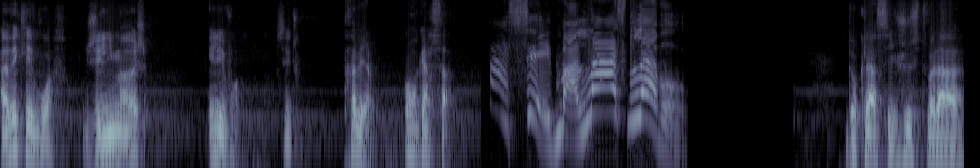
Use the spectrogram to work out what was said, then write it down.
avec les voix. J'ai l'image et les voix, c'est tout. Très bien, on regarde ça. Donc là, c'est juste voilà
